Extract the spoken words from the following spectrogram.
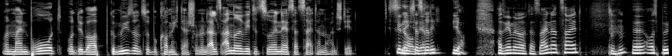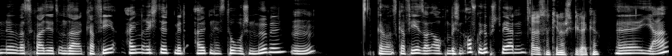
und mein Brot und überhaupt Gemüse und so bekomme ich da schon. Und alles andere wird jetzt so in nächster Zeit dann noch entstehen. Sehe ich das wir haben, richtig? Ja. Also wir haben ja noch das Seinerzeit Mhm. äh, aus Bünde, was quasi jetzt unser Café einrichtet mit alten historischen Möbeln. Mhm. Genau, das Café soll auch ein bisschen aufgehübscht werden. Ja, das ist eine Kinderspielecke. Äh, ja,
